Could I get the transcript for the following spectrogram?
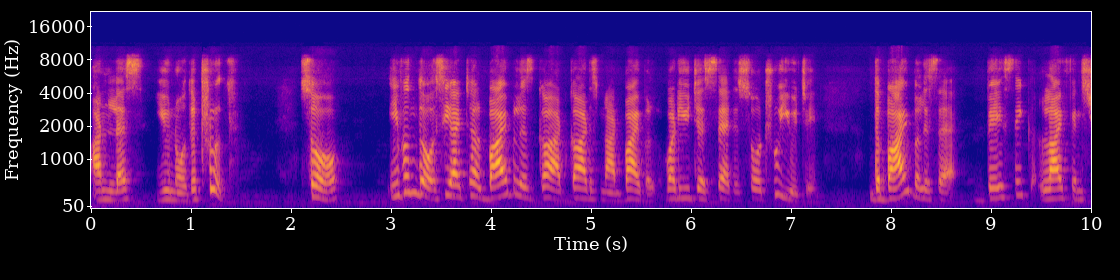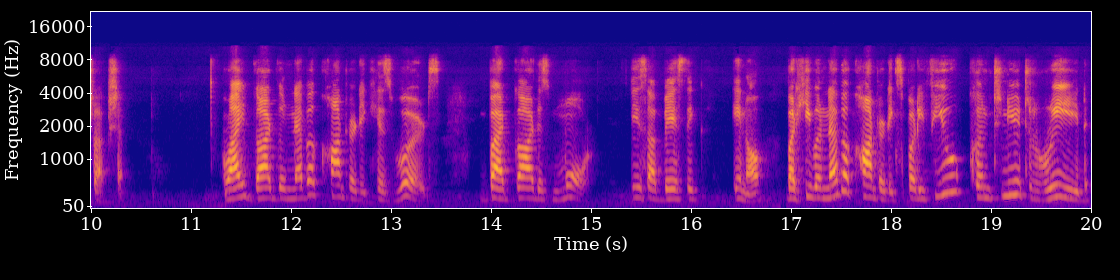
Unless you know the truth. So even though, see, I tell Bible is God, God is not Bible. What you just said is so true, Eugene. The Bible is a basic life instruction, right? God will never contradict his words, but God is more. These are basic, you know, but he will never contradict. But if you continue to read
